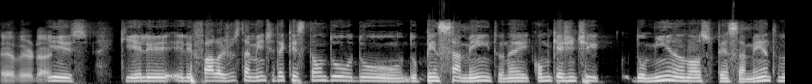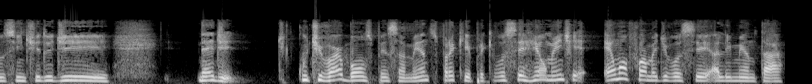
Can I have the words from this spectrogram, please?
É verdade. Isso, que ele, ele fala justamente da questão do, do, do pensamento, né? E como que a gente domina o nosso pensamento no sentido de, né, de cultivar bons pensamentos para quê? Para que você realmente é uma forma de você alimentar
